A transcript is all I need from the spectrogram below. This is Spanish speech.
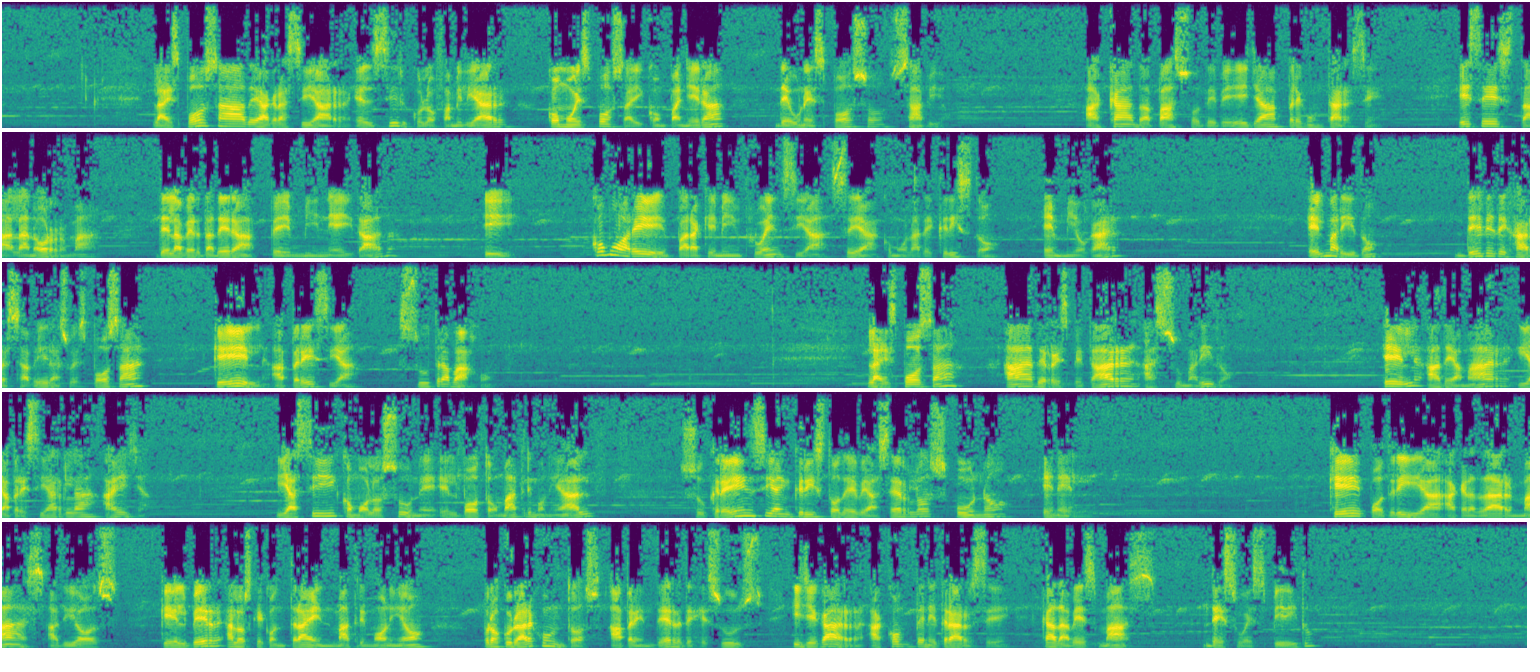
La esposa ha de agraciar el círculo familiar como esposa y compañera de un esposo sabio. A cada paso debe ella preguntarse, ¿es esta la norma de la verdadera femineidad? ¿Y cómo haré para que mi influencia sea como la de Cristo en mi hogar? El marido debe dejar saber a su esposa que él aprecia su trabajo. La esposa ha de respetar a su marido. Él ha de amar y apreciarla a ella. Y así como los une el voto matrimonial, su creencia en Cristo debe hacerlos uno en Él. ¿Qué podría agradar más a Dios que el ver a los que contraen matrimonio procurar juntos aprender de Jesús y llegar a compenetrarse cada vez más de su espíritu?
